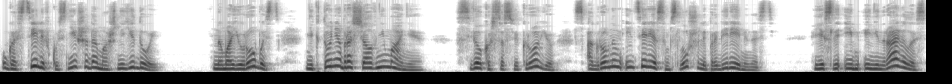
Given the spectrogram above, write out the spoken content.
угостили вкуснейшей домашней едой. На мою робость никто не обращал внимания. Свекор со свекровью с огромным интересом слушали про беременность. Если им и не нравилось,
